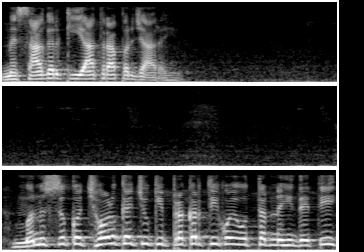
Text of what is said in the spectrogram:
मैं सागर की यात्रा पर जा रही हूँ। मनुष्य को छोड़ के चूँकि प्रकृति कोई उत्तर नहीं देती,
